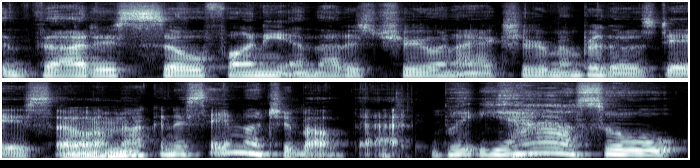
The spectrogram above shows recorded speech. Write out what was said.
That is so funny, and that is true. And I actually remember those days, so I'm Mhm. not going to say much about that. But yeah, so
